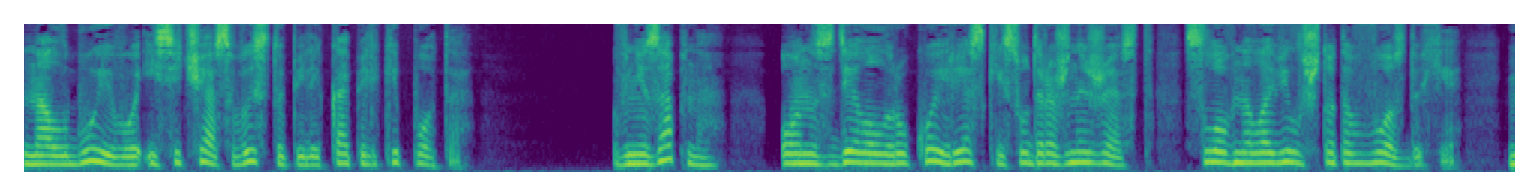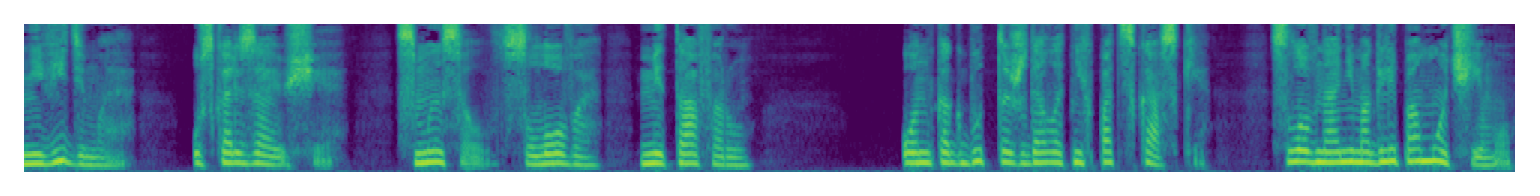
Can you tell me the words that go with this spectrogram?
На лбу его и сейчас выступили капельки пота. Внезапно он сделал рукой резкий судорожный жест, словно ловил что-то в воздухе, невидимое, ускользающее, смысл, слово, метафору. Он как будто ждал от них подсказки, словно они могли помочь ему,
